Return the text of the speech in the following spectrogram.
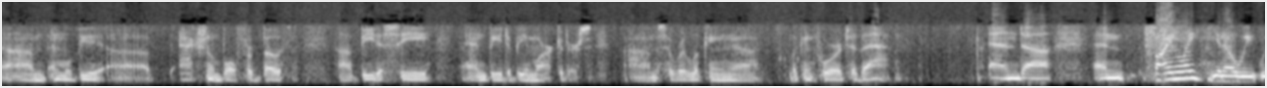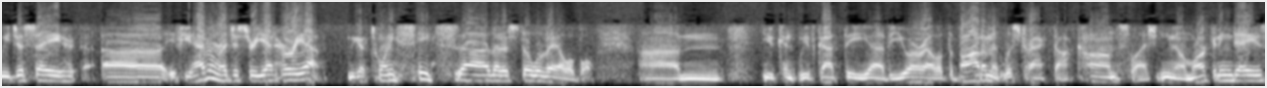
um, and will be uh, actionable for both uh, B2C and B2B marketers. Um, so we're looking uh, looking forward to that. And uh, and finally, you know, we, we just say uh, if you haven't registered yet, hurry up. We got 20 seats uh, that are still available. Um, you can. We've got the uh, the URL at the bottom at listrak.com slash email marketing days,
